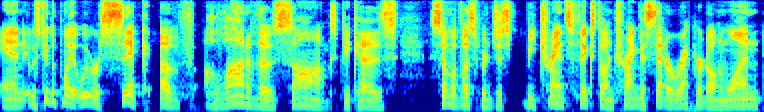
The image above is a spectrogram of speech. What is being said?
And it was to the point that we were sick of a lot of those songs because some of us would just be transfixed on trying to set a record on one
